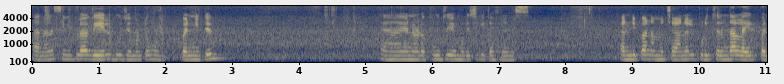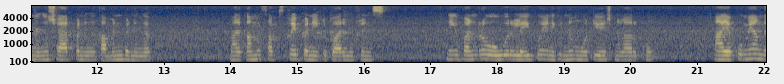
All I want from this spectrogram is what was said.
அதனால் சிம்பிளாக வேல் பூஜை மட்டும் முடி பண்ணிவிட்டு என்னோடய பூஜையை முடிச்சுக்கிட்டேன் ஃப்ரெண்ட்ஸ் கண்டிப்பாக நம்ம சேனல் பிடிச்சிருந்தா லைக் பண்ணுங்கள் ஷேர் பண்ணுங்கள் கமெண்ட் பண்ணுங்கள் மறக்காமல் சப்ஸ்கிரைப் பண்ணிவிட்டு பாருங்கள் ஃப்ரெண்ட்ஸ் நீங்கள் பண்ணுற ஒவ்வொரு லைக்கும் எனக்கு இன்னும் மோட்டிவேஷ்னலாக இருக்கும். நான் எப்போவுமே அந்த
